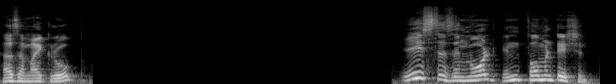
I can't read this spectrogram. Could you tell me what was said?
as a microbe, yeast is involved in fermentation.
